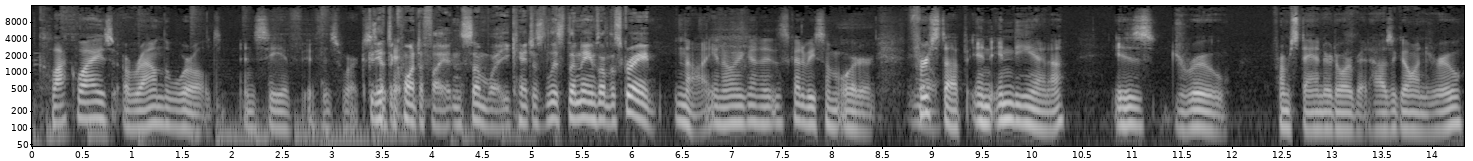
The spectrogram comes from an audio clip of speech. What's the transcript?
clockwise around the world and see if, if this works. Because you have Okay. to quantify it in some way. You can't just list the names on the screen. No, you know, you gotta, there's got to be some order. First up in Indiana is Drew from Standard Orbit. How's it going, Drew?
